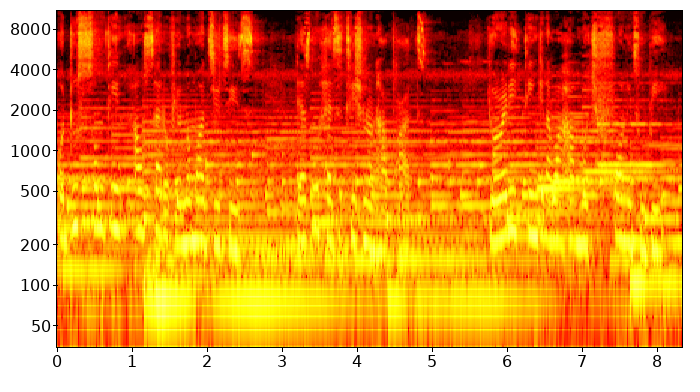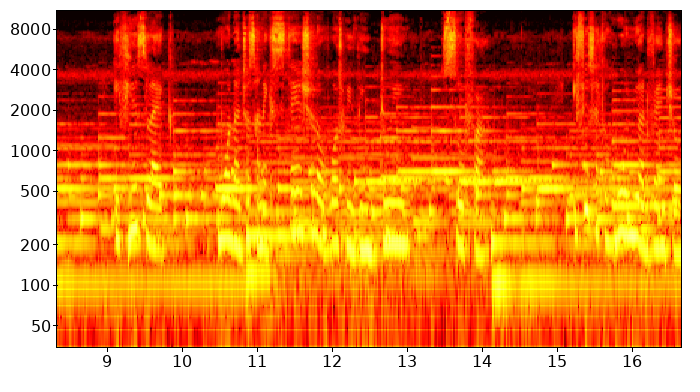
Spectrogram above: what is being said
or do something outside of your normal duties, there's no hesitation on her part you're already thinking about how much fun it will be. It feels like more than just an extension of what we've been doing so far. It feels like a whole new adventure.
